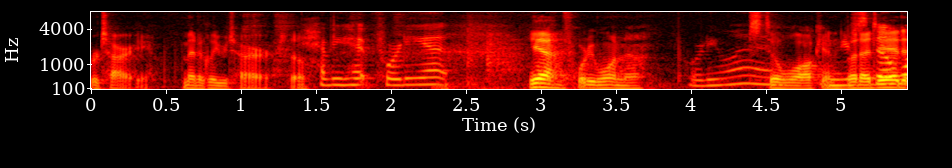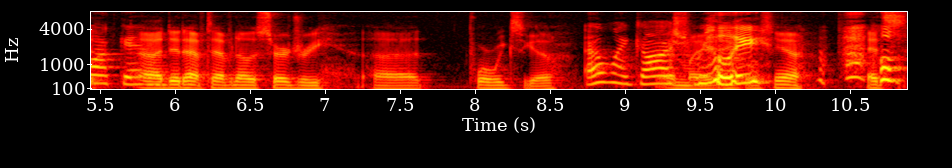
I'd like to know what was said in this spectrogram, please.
retire medically retire. So. Have you hit forty yet? Yeah, I'm 41 now. Forty-one. Still walking, you're but still I did. walking. I did have to have another surgery uh, four weeks ago. Oh my gosh! my Really? ankles. Yeah. It's,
